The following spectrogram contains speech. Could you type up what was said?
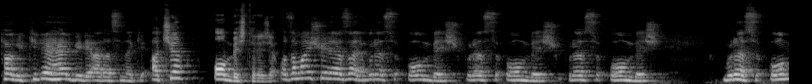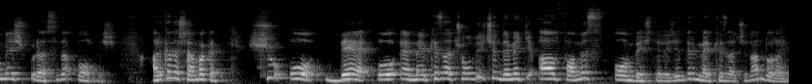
Tabii ki de her biri arasındaki açı 15 derece. O zaman şöyle yazalım. Burası 15, burası 15, burası 15, burası 15, burası da 15. Arkadaşlar bakın şu O, D, O, E merkez açı olduğu için demek ki alfamız 15 derecedir merkez açıdan dolayı.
